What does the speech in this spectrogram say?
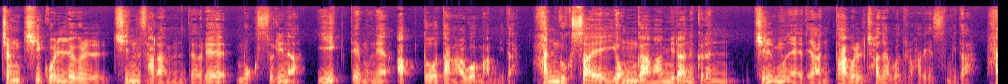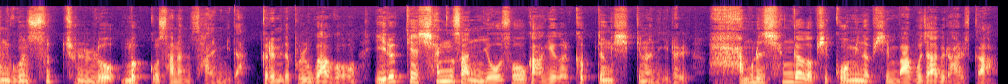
정치 권력을 진 사람들의 목소리나 이익 때문에 압도당하고 맙니다. 한국사의 용감함이라는 그런 질문에 대한 답을 찾아보도록 하겠습니다. 한국은 수출로 먹고 사는 사회입니다. 그럼에도 불구하고 이렇게 생산 요소 가격을 급등시키는 일을 아무런 생각 없이 고민 없이 마구잡이로 할까?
